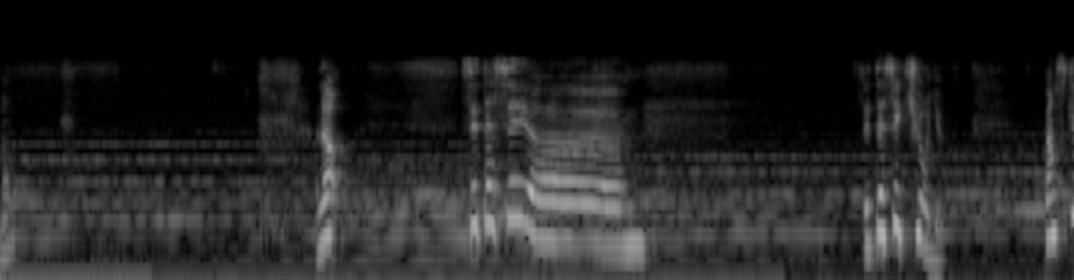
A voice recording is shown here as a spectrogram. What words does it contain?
Non? Alors, c'est assez... Euh, c'est assez curieux. Parce que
